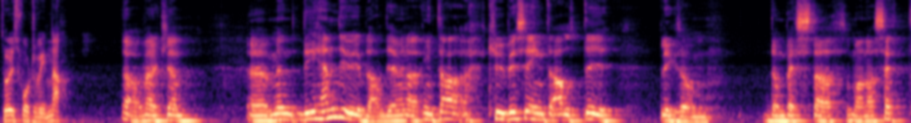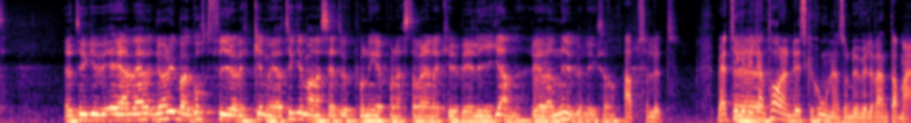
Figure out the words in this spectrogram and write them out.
då är det svårt att vinna. Ja, verkligen. Eh, men det händer ju ibland. Jag menar, inte, QBC är inte alltid liksom de bästa som man har sett. Jag tycker, nu har det ju bara gått fyra veckor men jag tycker man har sett upp och ner på nästan varenda QB i ligan redan mm. nu liksom. Absolut. Men jag tycker uh, vi kan eh. ta den diskussionen som du ville vänta med.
